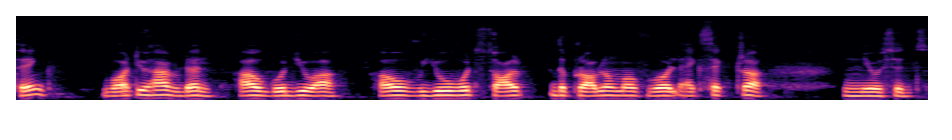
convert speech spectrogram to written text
think, what you have done, how good you are, how you would solve the problem of world, etc. Nuisance.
